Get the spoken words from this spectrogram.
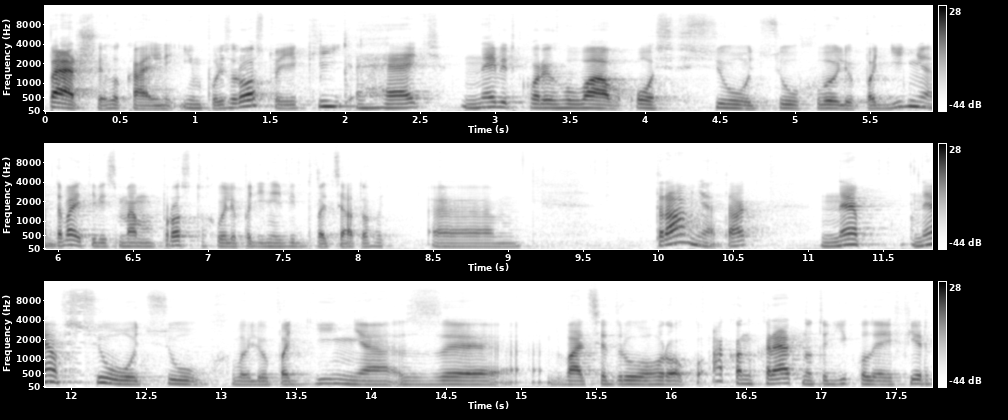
перший локальний імпульс росту, який геть не відкоригував ось всю цю хвилю падіння. Давайте візьмемо просто хвилю падіння від 20 е, травня, так? Не, не всю цю хвилю падіння з 22-го року, а конкретно тоді, коли ефір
